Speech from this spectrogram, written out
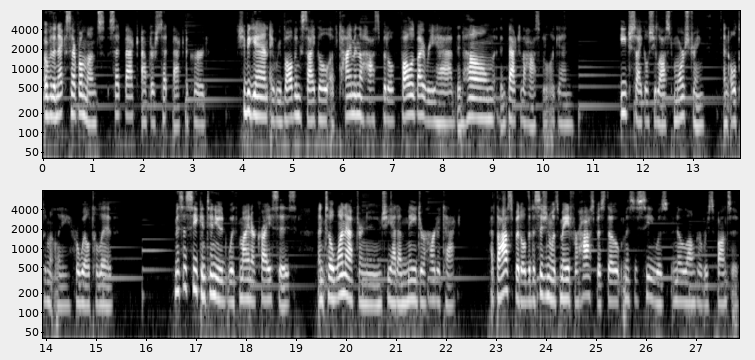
Over the next several months, setback after setback occurred. She began a revolving cycle of time in the hospital, followed by rehab, then home, then back to the hospital again. Each cycle she lost more strength and ultimately her will to live. Mrs. C continued with minor crises until one afternoon she had a major heart attack. At the hospital, the decision was made for hospice, though Mrs. C was no longer responsive.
